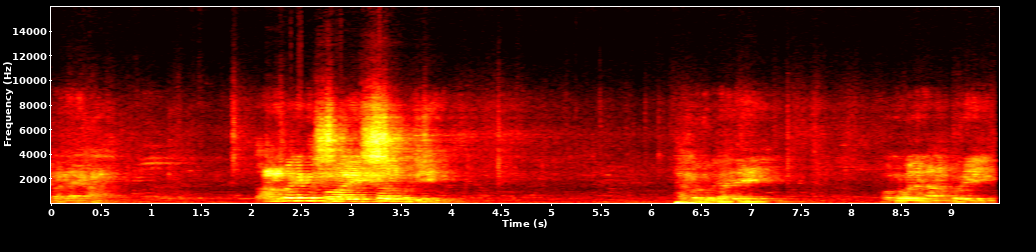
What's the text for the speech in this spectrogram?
একবার দেখা। তো আমরা কিন্তু সবাই ঈশ্বর খুঁজি ঠাকুর পূজা দেই ভগবানের নাম করি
